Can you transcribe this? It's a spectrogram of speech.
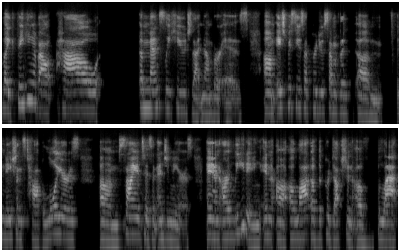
Like thinking about how immensely huge that number is. Um, HBCUs have produced some of the um, nation's top lawyers, um, scientists and engineers and are leading in uh, a lot of the production of black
